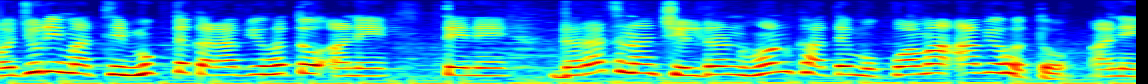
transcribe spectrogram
મજૂરીમાંથી મુક્ત કરાવ્યો હતો અને તેને ધરાસણા ચિલ્ડ્રન હોમ ખાતે મૂકવામાં આવ્યો હતો. અને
